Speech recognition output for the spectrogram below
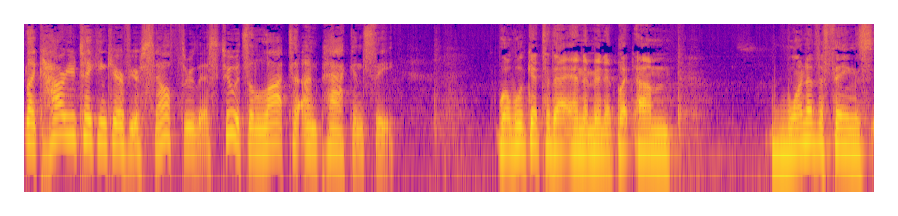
like, how are you taking care of yourself through this too? It's a lot to unpack and see. Well, we'll get to that in a minute, but um, one of the things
